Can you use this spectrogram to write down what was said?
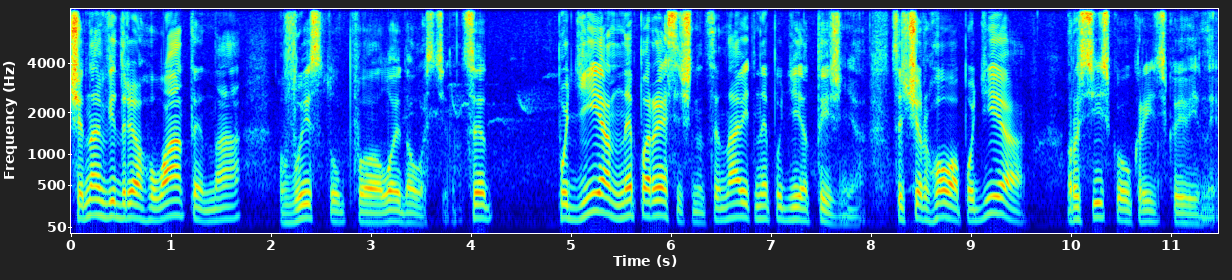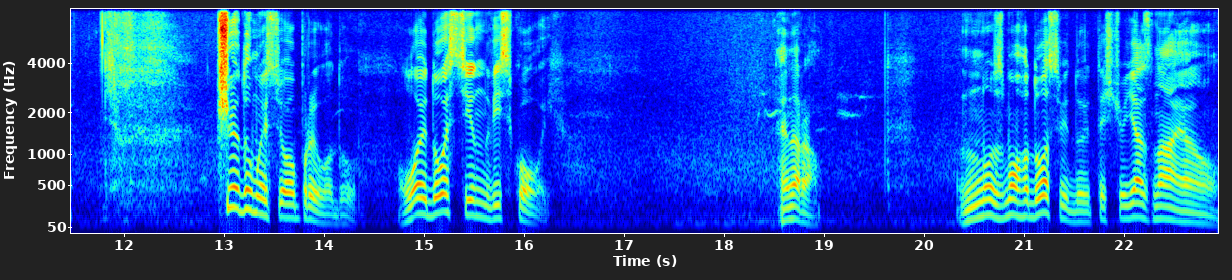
Чи нам відреагувати на виступ е, Ллойда Остіна. Це подія непересічна, це навіть не подія тижня. Це чергова подія російсько-української війни. Що я думаю з цього приводу? Ллойд Остін військовий. Генерал. Ну, з мого досвіду, те, що я знаю,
